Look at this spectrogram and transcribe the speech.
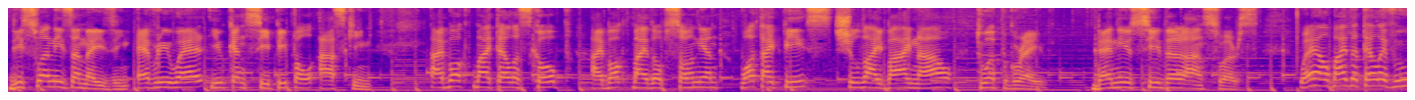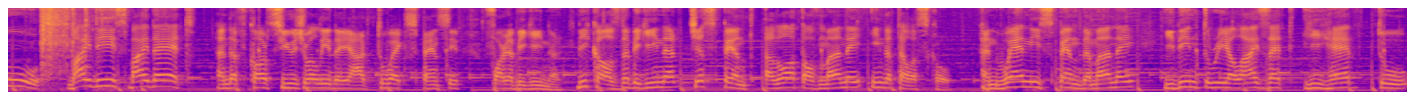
This one is amazing. Everywhere you can see people asking, I bought my telescope, I bought my Dobsonian, what eyepiece should I buy now to upgrade? Then you see the answers. Well, buy the Televue, buy this, buy that. And of course, usually they are too expensive for a beginner, because the beginner just spent a lot of money in the telescope. And when he spent the money, he didn't realize that he had to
